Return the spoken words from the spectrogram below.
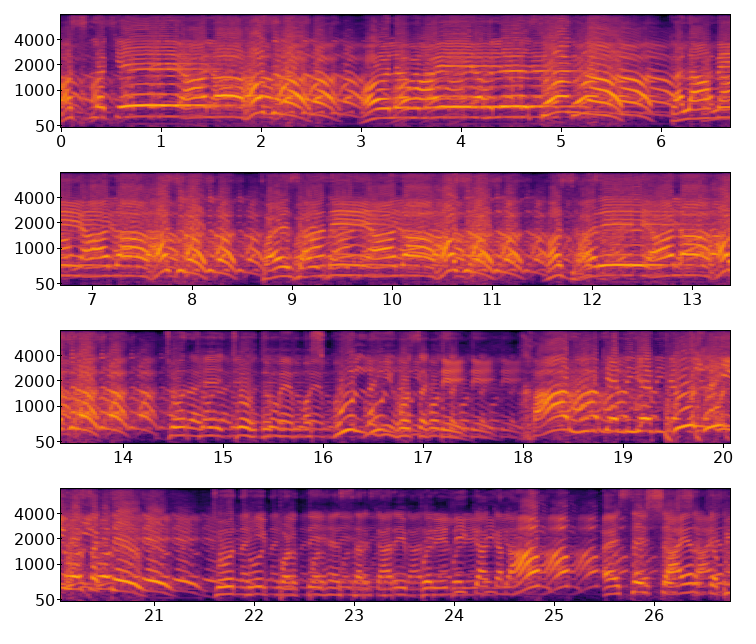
مسلک اعلی حضرت علماء اہل سنت کلام اعلی حضرت، فیضان اعلی حضرت، مظہر اعلی حضرت، جو رہے جہد میں مشغول نہیں ہو سکتے، خار ان کے لیے پھول نہیں ہو سکتے، جو نہیں پڑھتے ہیں سرکار بریلی کا کلام ایسے شاعر کبھی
